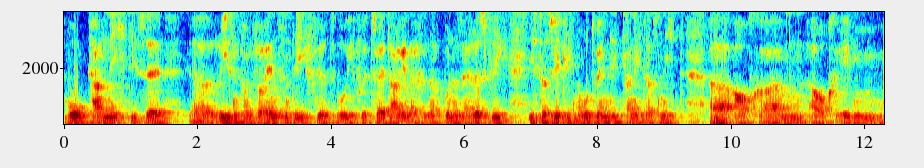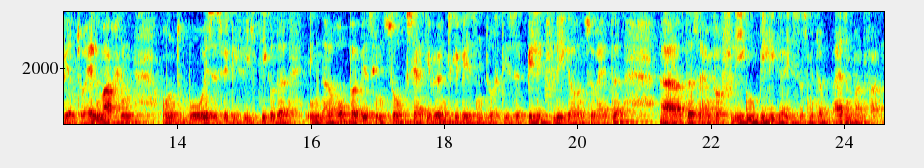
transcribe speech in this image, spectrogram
Wo kann ich diese äh, Riesenkonferenzen, die ich für, wo ich für zwei Tage nach, nach Buenos Aires fliege, ist das wirklich notwendig? Kann ich das nicht äh, auch, ähm, auch eben virtuell machen? Und wo ist es wirklich wichtig. Oder in Europa, wir sind so sehr gewöhnt gewesen durch diese Billigflieger und so weiter, äh, dass einfach Fliegen billiger ist als mit der Eisenbahn fahren.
